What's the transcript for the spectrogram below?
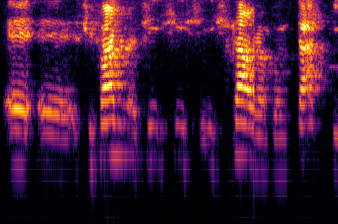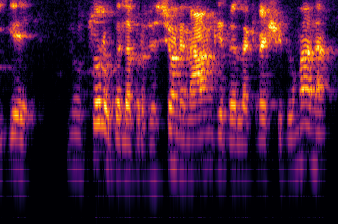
E, eh, si, fanno, si, si, si stavano contatti che non solo per la professione, ma anche per la crescita umana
